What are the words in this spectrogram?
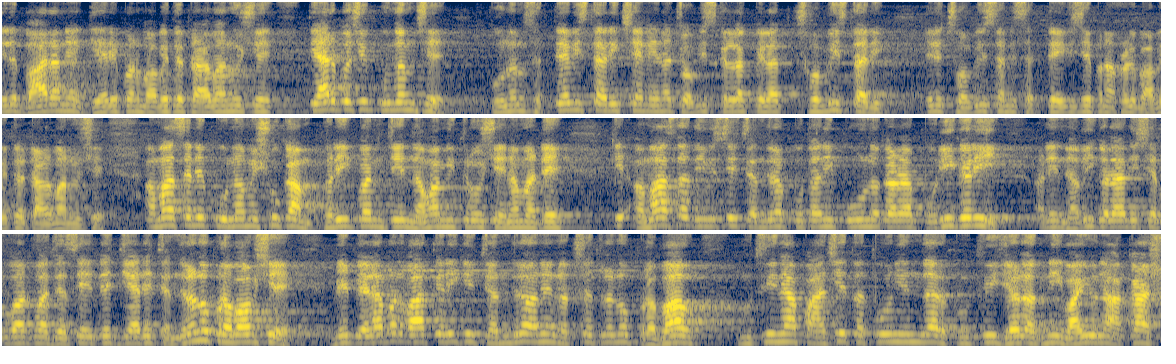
એટલે બાર અને અગિયારે પણ વાવેતર ટાળવાનું છે. ત્યાર પછી પૂનમ છે. પૂનમ સત્યાવીસ તારીખ છે અને એના ચોવીસ કલાક પહેલાં છવ્વીસ તારીખ, એટલે છવ્વીસ અને સત્યાવીસે પણ આપણે વાવેતર ટાળવાનું છે. અમાસ અને પૂનમે શું કામ? ફરી પણ જે નવા મિત્રો છે એના માટે કે અમાસના દિવસે ચંદ્ર પોતાની પૂર્ણ કળા પૂરી કરી અને નવી કળાની શરૂઆતમાં જશે, એટલે જ્યારે ચંદ્રનો પ્રભાવ છે, મેં પહેલાં પણ વાત કરી કે ચંદ્ર અને નક્ષત્રનો પ્રભાવ પૃથ્વીના પાંચે તત્વોની અંદર, પૃથ્વી, જળ, અગ્નિ, વાયુ અને આકાશ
